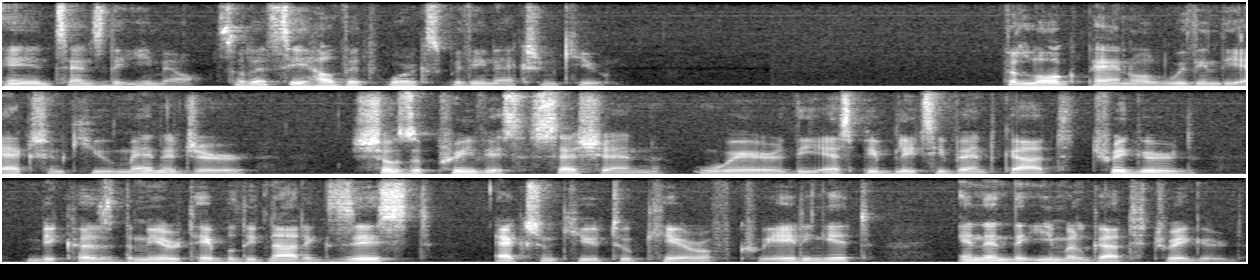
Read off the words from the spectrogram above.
and sends the email. So let's see how that works within ActionQ. The log panel within the ActionQ manager shows a previous session where the sp_Blitz event got triggered because the mirror table did not exist. ActionQ took care of creating it, and then the email got triggered.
